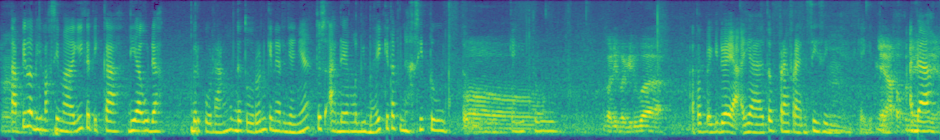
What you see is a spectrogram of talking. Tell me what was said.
Hmm. tapi lebih maksimal lagi ketika dia udah berkurang udah turun kinerjanya terus ada yang lebih baik kita pindah ke situ gitu Oh. kayak gitu kalau dibagi dua atau bagi dua ya ya itu preferensi sih Hmm. kayak gitu Ya, ada itu ya.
